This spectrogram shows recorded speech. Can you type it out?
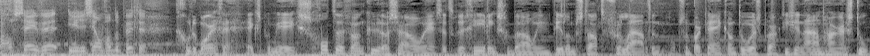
Half zeven, Iris-Jan van der Putten. Goedemorgen. Ex-premier Schotten van Curaçao heeft het regeringsgebouw in Willemstad verlaten. Op zijn partijkantoor sprak hij zijn aanhangers toe.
